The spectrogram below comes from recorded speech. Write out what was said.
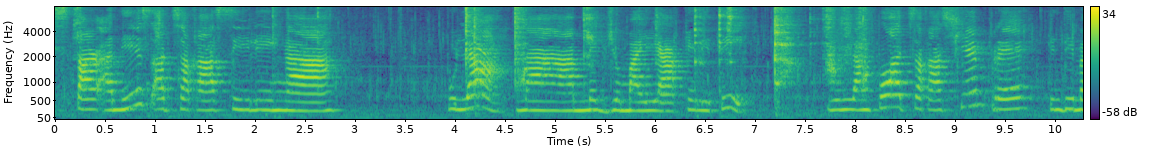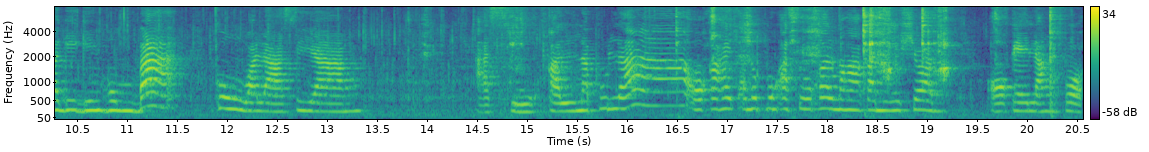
star anise at saka siling uh, pula na medyo may uh, kiliti. Yun lang po at saka syempre hindi magiging humba kung wala siyang asukal na pula o kahit ano pong asukal mga kanation. Okay lang po.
